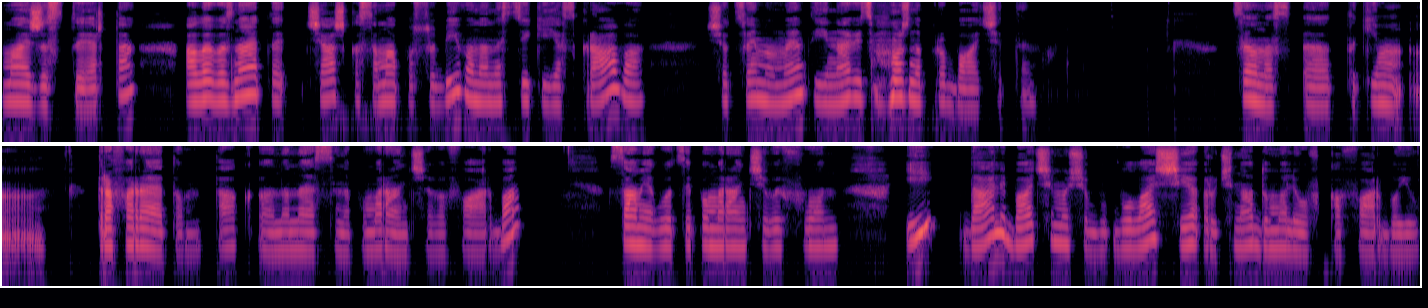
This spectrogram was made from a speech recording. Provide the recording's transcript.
майже стерта. Але ви знаєте, чашка сама по собі, вона настільки яскрава, що цей момент її навіть можна пробачити. Це у нас е, таким е, трафаретом так, е, нанесена помаранчева фарба, сам якби цей помаранчевий фон. І далі бачимо, що була ще ручна домальовка фарбою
